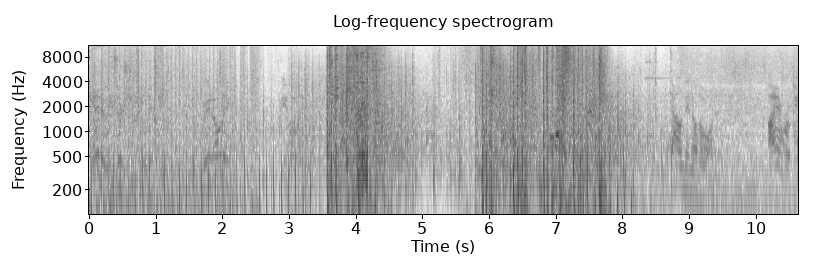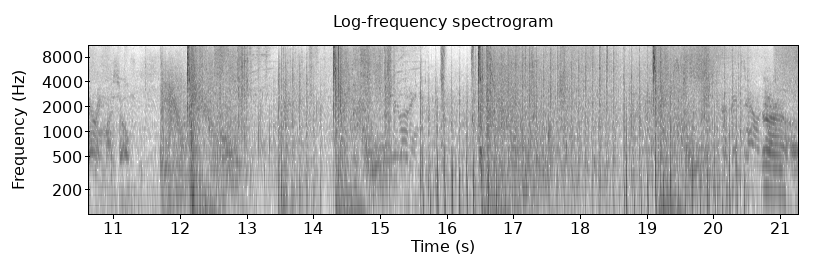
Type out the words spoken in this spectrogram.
The enemies are shooting at me. Reloading. Reloading. Downed another one. I am repairing myself. Reloading. I've been down. Ah, ooh,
